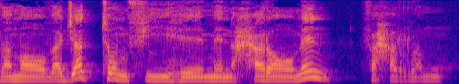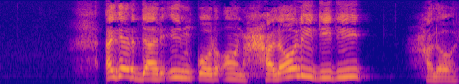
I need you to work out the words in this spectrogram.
و ما وجدتم فیه من حرام فحرموه. اگر در این قرآن حلالی دیدید حلال.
